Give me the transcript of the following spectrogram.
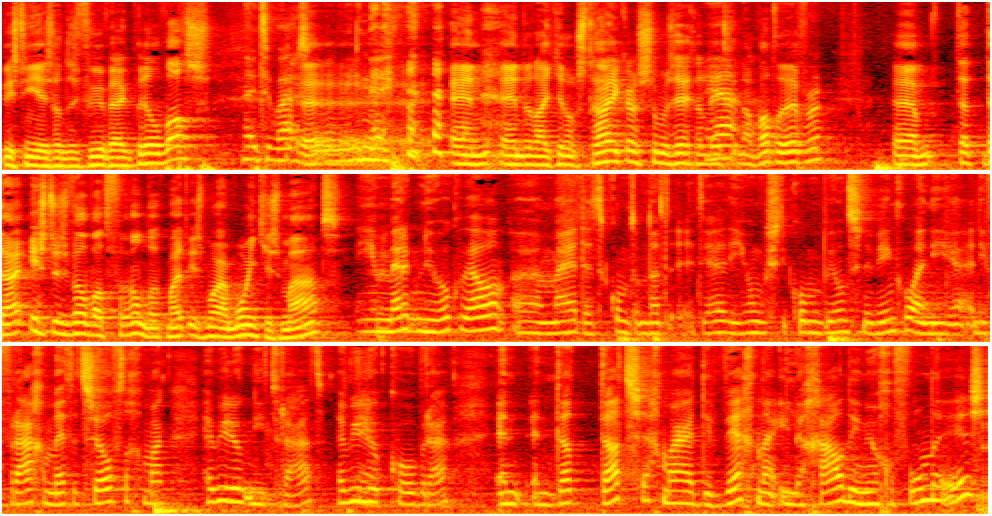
wist niet eens wat een vuurwerkbril was. Nee, toen waren ze Eh, niet, nee. En, en dan had je nog strijkers, zullen we zeggen. Ja. Nou, whatever. Ehm, dat, daar is dus wel wat veranderd, maar het is maar mondjesmaat. En je merkt nu ook wel, uh, maar dat komt omdat het, die jongens die komen bij ons in de winkel en die, uh, en die vragen met hetzelfde gemaakt: hebben jullie ook nitraat? Hebben jullie ook cobra? En, en dat, dat zeg maar de weg naar illegaal die nu gevonden is,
